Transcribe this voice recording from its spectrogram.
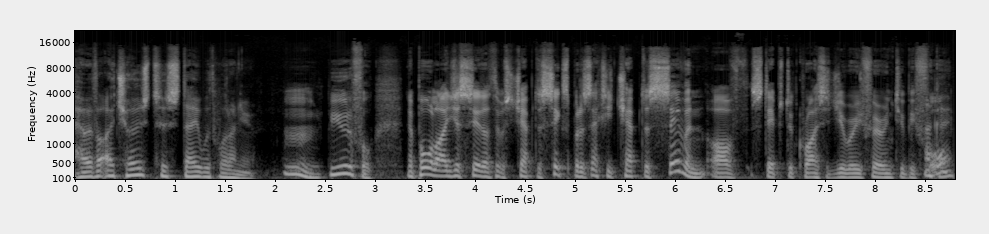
However, I chose to stay with what I knew. Mm, beautiful. Now, Paul, I just said that it was chapter six, but it's actually chapter seven of Steps to Christ that you were referring to before. Okay.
